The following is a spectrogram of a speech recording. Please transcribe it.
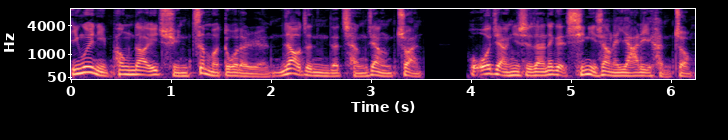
因为你碰到一群这么多的人绕着你的城这样转，我讲句实在，那个心理上的压力很重。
